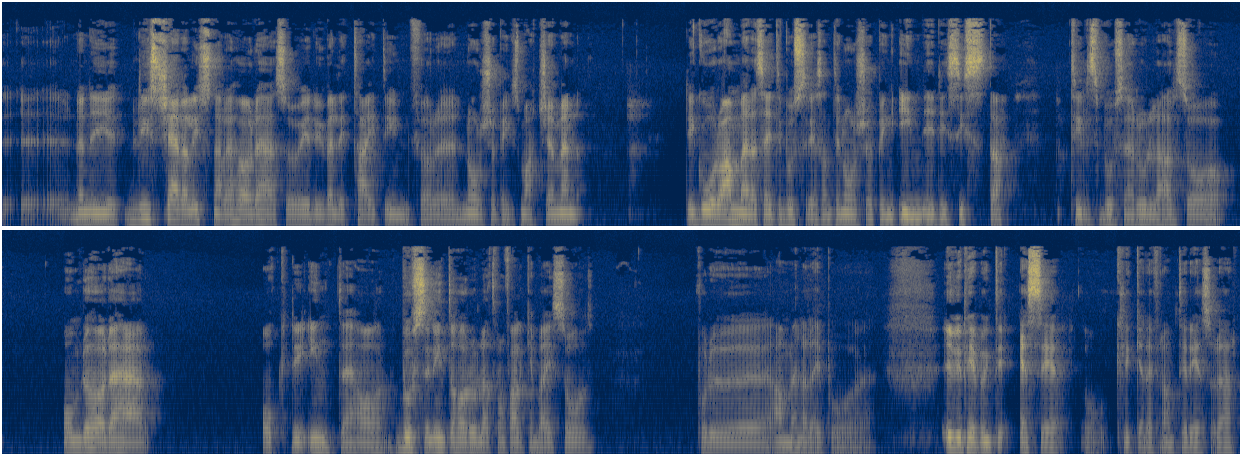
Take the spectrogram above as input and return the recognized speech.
Eh, när ni kära lyssnare hör det här så är det ju väldigt tight inför eh, Norrköpingsmatchen. Men det går att anmäla sig till bussresan till Norrköping in i det sista. Tills bussen rullar. Så om du hör det här och det inte har, bussen inte har rullat från Falkenberg så får du eh, anmäla dig på uvp.se och klicka dig fram till resor där.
